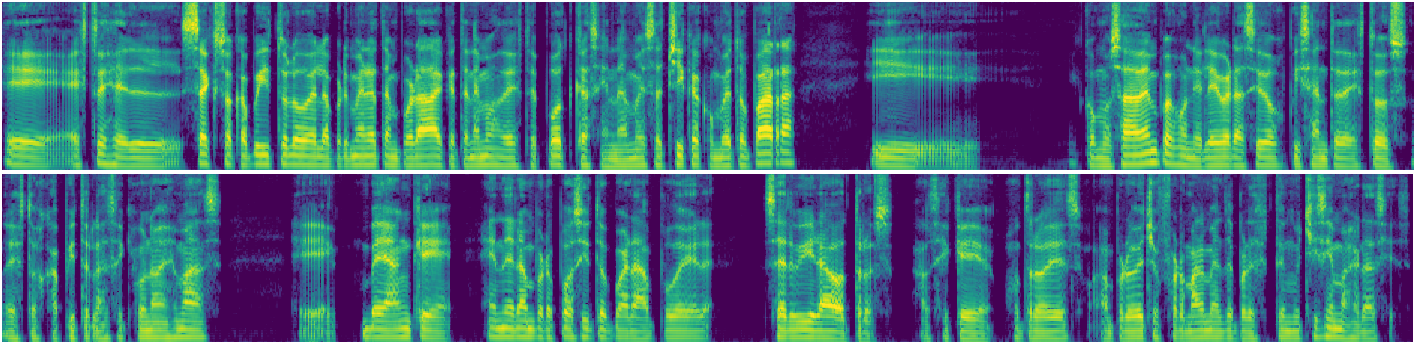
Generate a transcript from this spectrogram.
eh, este es el sexto capítulo de la primera temporada que tenemos de este podcast en la mesa chica con Beto Parra. Y, como saben, pues Unilever ha sido auspiciante de estos, de estos capítulos. Así que una vez más, eh, vean que generan propósito para poder servir a otros. Así que otra vez aprovecho formalmente para decirte muchísimas gracias.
